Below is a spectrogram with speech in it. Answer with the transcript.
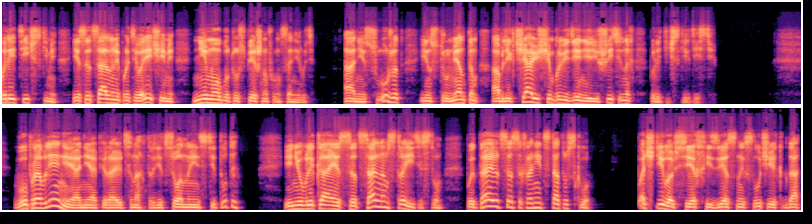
политическими и социальными противоречиями, не могут успешно функционировать. Они служат инструментом, облегчающим проведение решительных политических действий. В управлении они опираются на традиционные институты и, не увлекаясь социальным строительством, пытаются сохранить статус-кво. Почти во всех известных случаях, когда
